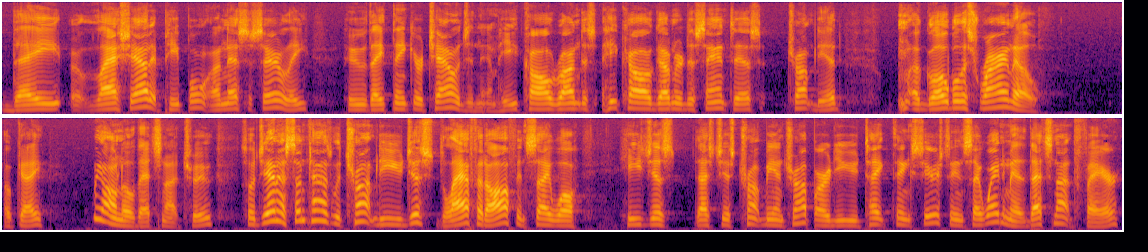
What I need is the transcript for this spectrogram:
they lash out at people unnecessarily who they think are challenging them. He called Ron De, he called Governor DeSantis, Trump did, a globalist RINO. Okay? We all know that's not true. So Jenna, sometimes with Trump, do you just laugh it off and say, well, he's just that's just Trump being Trump, or do you take things seriously and say, wait a minute, that's not fair,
